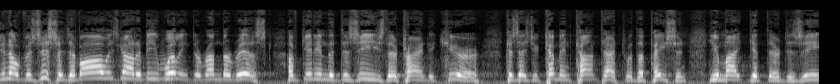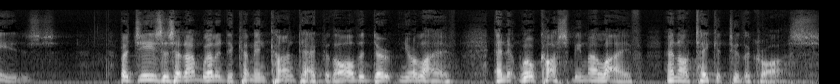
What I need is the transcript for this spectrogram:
You know, physicians have always got to be willing to run the risk of getting the disease they're trying to cure. Because as you come in contact with the patient, you might get their disease. But Jesus said, I'm willing to come in contact with all the dirt in your life, and it will cost me my life, and I'll take it to the cross.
